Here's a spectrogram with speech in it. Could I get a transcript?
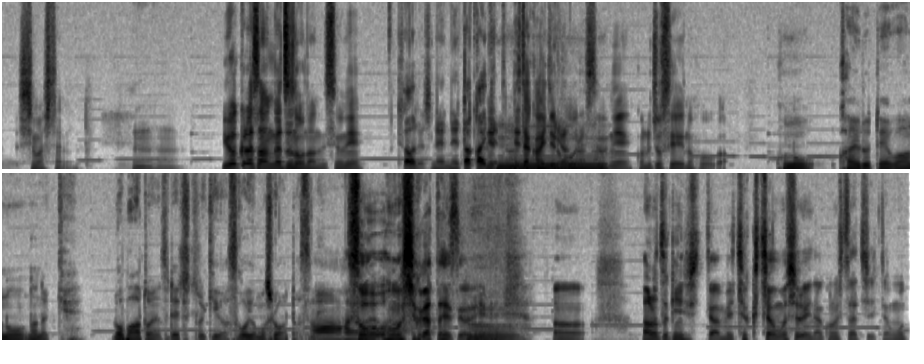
しましたね。うんうん、岩倉さんが頭脳なんですよね。そうですね。ネタ書いてねるネタ書いてる方うん。ですよね。この女性の方が。このカエル亭は、あの、なんだっけ、ロバートのやつ出てた時がすごい面白かったですね。はいはい。そう面白かったですよね、うん。うん、あの時にしてはめちゃくちゃ面白いなこの人たちって思っ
